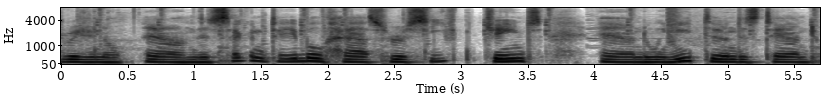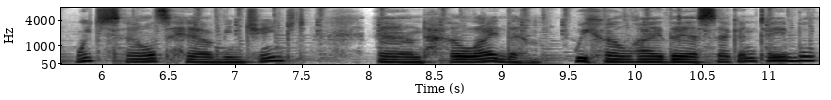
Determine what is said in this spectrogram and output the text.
original and the second table has received changes and we need to understand which cells have been changed and highlight them. We highlight the second table,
